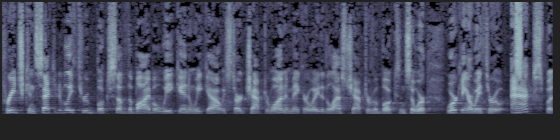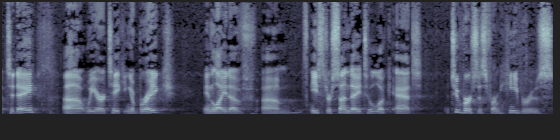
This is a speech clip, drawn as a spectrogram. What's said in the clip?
preach consecutively through books of the Bible week in and week out. We start chapter one and make our way to the last chapter of a book. And so we're working our way through Acts, but today uh, we are taking a break in light of um, Easter Sunday to look at two verses from Hebrews.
